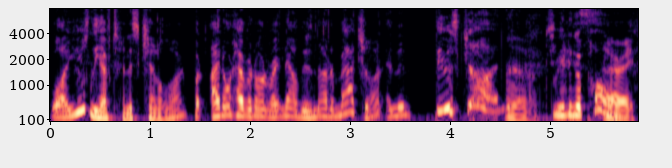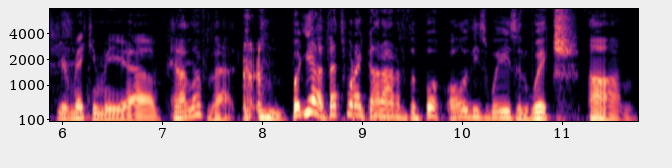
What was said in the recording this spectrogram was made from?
well, I usually have tennis channel on, but I don't have it on right now. There's not a match on, and then there's John Oh, reading a poem. All right, you're making me. Um, and I love that. but yeah, that's what I got out of the book. All of these ways in which um,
